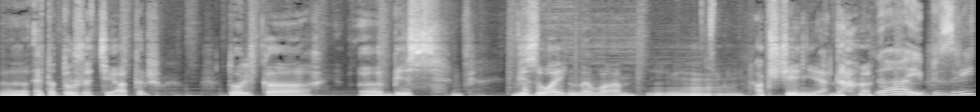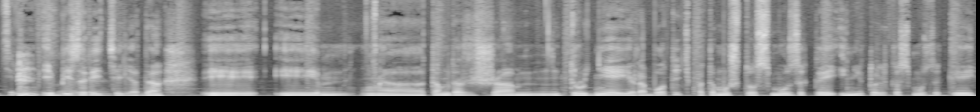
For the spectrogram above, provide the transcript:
э, это тоже театр, только без визуального общения, да. Да, и без зрителя. И без зрителя, да. И, и э, там даже труднее работать, потому что с музыкой, и не только с музыкой,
